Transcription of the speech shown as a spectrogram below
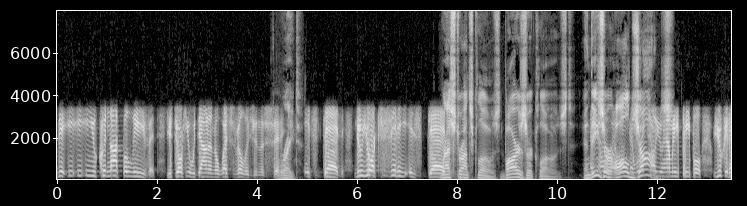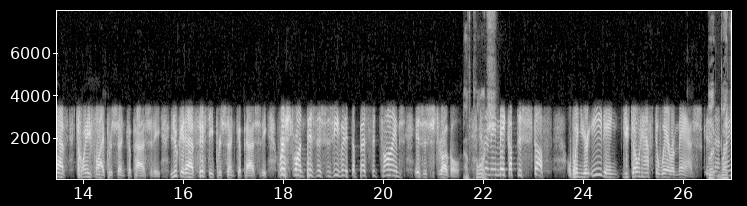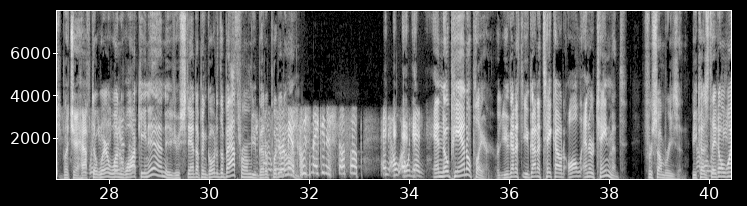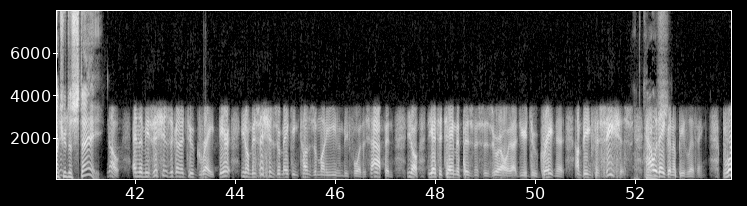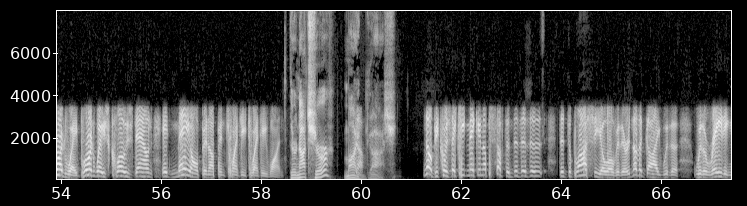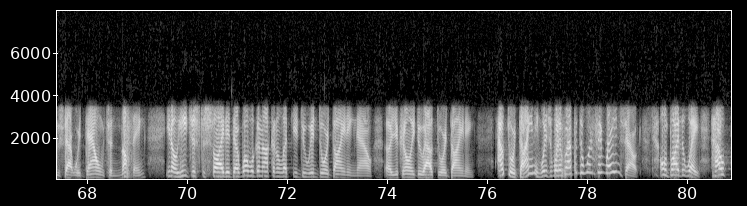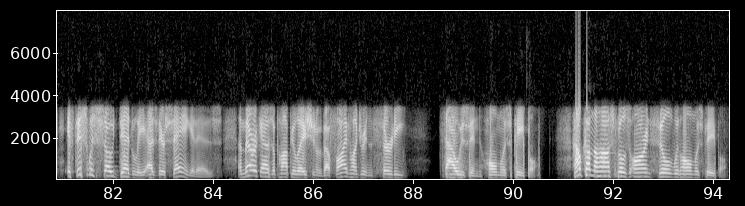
You could not believe it. You thought you were down in the West Village in the city. Right. It's dead. New York City is dead. Restaurants closed, bars are closed, and And- these oh, are and all and jobs. We'll tell you how many people you could have 25% capacity. You could have 50% capacity. Restaurant businesses, even at the best of times, is a struggle. Of course. And then they make up this stuff. When you're eating, you don't have to wear a mask. Isn't But but nice? but you have to wear one stand up- walking in. If you stand up and go to the bathroom, you, better put it on. Who's making this stuff up? And oh, oh, and then and no piano player. You got to you got to take out all entertainment for some reason because oh, they don't want you to stay. No, and the musicians are going to do great. They're, you know, musicians are making tons of money even before this happened. You know, the entertainment businesses, well, uh, you do great in it. I'm being facetious. How are they going to be living? Broadway, Broadway's closed down. It may open up in 2021. They're not sure. My No. gosh. No, because they keep making up stuff. The the the the, De Blasio over there, another guy with a with a ratings that were down to nothing. You know, he just decided that well, we're not going to let you do indoor dining now. Uh, you can only do outdoor dining. Outdoor dining? What is whatever happened to what if it rains out? Oh, and by the way, how if this was so deadly as they're saying it is, America has a population of about 530,000 homeless people. How come the hospitals aren't filled with homeless people?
